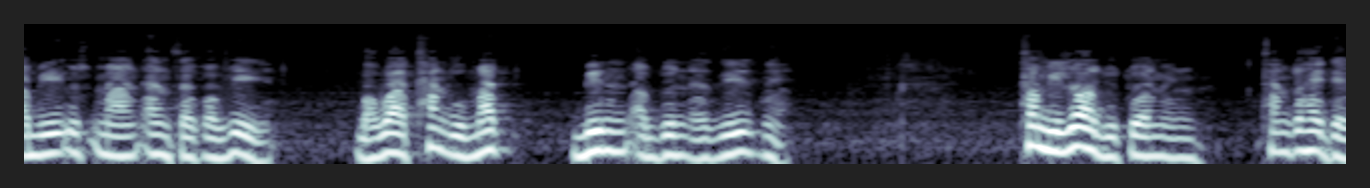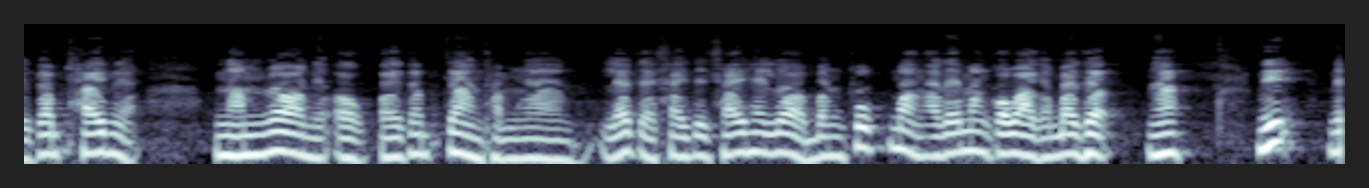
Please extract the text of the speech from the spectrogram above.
อบีอุสมานอันซากอวีบอกว่าท่านอุมัดบินอับดุลอาซิสเนี่ย ถ้ามีล่ออยู่ตัวหนึ่งท่านก็ให้เด็กรับใช้เนี่ยนำล่อเนี่ยออกไปรับจ้างทำงาน แล้วแต่ใครจะใช้ให้ล่อบรรทุกมั่งอะไรมั่งก็ว่ากันไปเถอะนะนี่ใน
